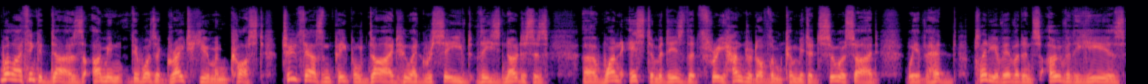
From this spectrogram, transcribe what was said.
Well, I think it does. I mean, there was a great human cost. 2,000 people died who had received these notices. Uh, one estimate is that 300 of them committed suicide. We have had plenty of evidence over the years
